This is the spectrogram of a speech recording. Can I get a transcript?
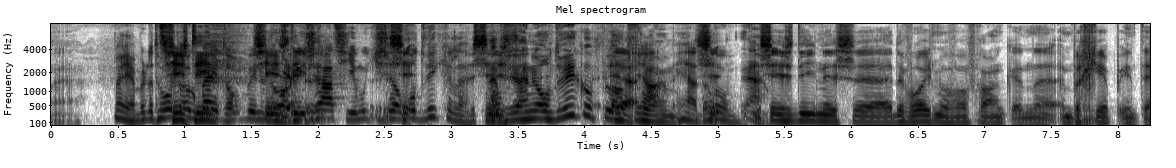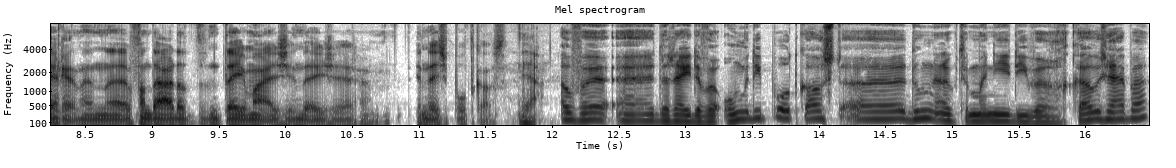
nou ja. Nou ja, maar dat hoort Sindsdien- ook bij toch? Binnen de organisatie, je moet jezelf sin- ontwikkelen. Ze zijn een ontwikkelplatform. Ja, ja, daarom. Ja. Sindsdien is eh, de voicemail van Frank een, eh, een begrip intern. En eh, vandaar dat het een thema is in deze, in deze podcast. Over eh, de reden waarom we die podcast eh, doen en ook de manier die we gekozen hebben.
